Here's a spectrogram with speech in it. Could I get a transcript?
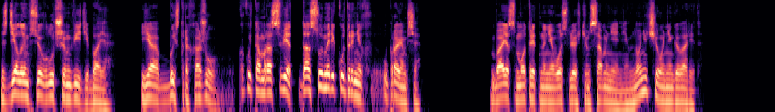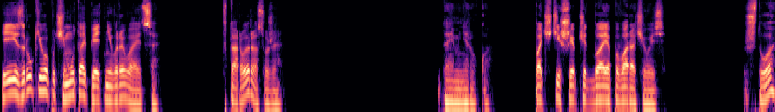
Сделаем все в лучшем виде, Бая. Я быстро хожу. Какой там рассвет? До сумерек утренних управимся». Бая смотрит на него с легким сомнением, но ничего не говорит. И из рук его почему-то опять не вырывается. Второй раз уже. «Дай мне руку», — почти шепчет Бая, поворачиваясь. «Что?»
